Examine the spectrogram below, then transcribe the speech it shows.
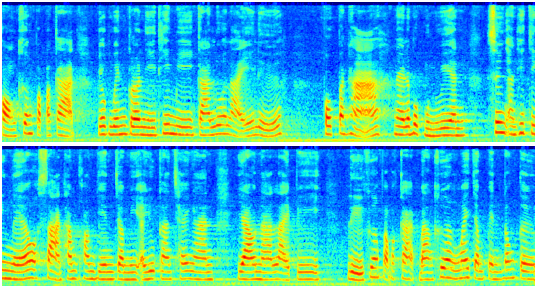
ของเครื่องปรับอากาศ ยกเว้นกรณีที่มีการรั่วไหลหรือ พบปัญหาในระบบหมุนเวียน ซึ่งอันที่จริงแล้วสารทำความเย็นจะมีอายุการใช้งาน ยาวนานหลายปี หรือเครื่องปรับอากาศบางเครื่องไม่จำเป็นต้องเติม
